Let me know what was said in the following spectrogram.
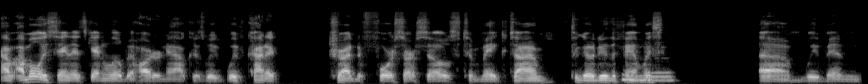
I'm, I'm only saying that it's getting a little bit harder now because we've we've kind of tried to force ourselves to make time to go do the families. Mm-hmm. Um, we've been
